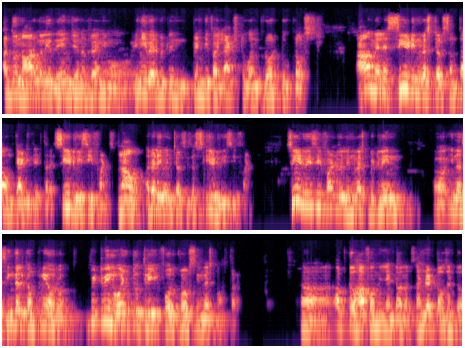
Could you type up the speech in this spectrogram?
ಅದು ನಾರ್ಮಲಿ ರೇಂಜ್ ಏನಂದ್ರೆ ನೀವು anywhere between twenty five lakhs to one crore two crores ಆಮೇಲೆ ಸೀಡ್ ಇನ್ವೆಸ್ಟರ್ಸ್ ಅಂತ ಒಂದು ಕ್ಯಾಟಗರಿ ಇರ್ತಾರೆ ಸೀಡ್ ವಿ ಸಿ ಫಂಡ್ಸ್ ನಾವು Arali ventures is seed V C fund seed V C fund will invest between in a single company ಅವರು between one two three four crores invest ಮಾಡ್ತಾರೆ. Up to half a million dollars hundred thousand to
